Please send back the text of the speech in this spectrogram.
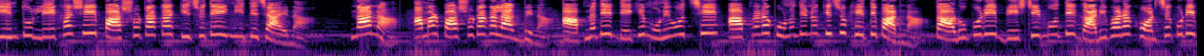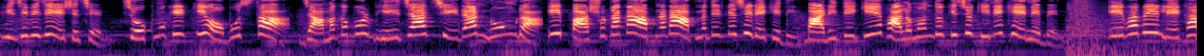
কিন্তু লেখা সেই পাঁচশো টাকা কিছুতেই নিতে চায় না। না না, আমার পাঁচশো টাকা লাগবে না। আপনাদের দেখে মনে হচ্ছে আপনারা কোনোদিনও কিছু খেতে পার না। তার উপরে বৃষ্টির মধ্যে গাড়ি ভাড়া খরচা করে ভিজে ভিজে এসেছেন। চোখ মুখের কি অবস্থা? জামা কাপড় ভেজা ছেঁড়া নোংরা, এই পাঁচশো টাকা আপনারা আপনাদের কাছে রেখে দিন। বাড়িতে গিয়ে ভালো মন্দ কিছু কিনে খেয়ে নেবেন। এভাবেই লেখা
